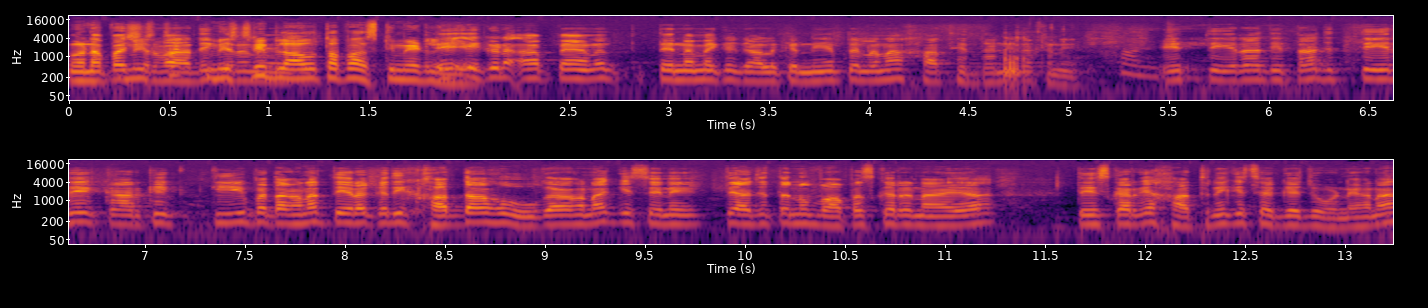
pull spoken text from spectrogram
ਹੁਣ ਆਪਾਂ ਸ਼ੁਰੂਆਤ ਹੀ ਆ। ਬੁਲਾਓ ਤਾਂ ਆਪਾਂ ਐਸਟੀਮੇਟ ਇਹ ਲਈਏ। ਇੱਕ ਨਾ ਆ ਭੈਣ ਤੇ ਨਾ ਮੈਂ ਇੱਕ ਗੱਲ ਕਰਨੀ ਹੈ ਪਹਿਲਾਂ ਨਾ ਹੱਥ ਇਦਾਂ ਨਹੀਂ ਰੱਖਣੇ। ਇਹ ਤੇਰਾ ਦਿੱਤਾ। ਜੇ ਤੇਰੇ ਕਰਕੇ ਕੀ ਪਤਾ ਹਨਾ? ਤੇਰਾ ਕਦੀ ਖਾਦਾ ਹੋਊਗਾ ਹਨਾ? ਕਿਸੇ ਨੇ। ਤੇ ਅੱਜ ਤੈਨੂੰ ਵਾਪਸ ਕਰਨ ਆਇਆ ਤੇ ਇਸ ਕਰਕੇ ਹੱਥ ਨਹੀਂ ਕਿਸੇ ਅੱਗੇ ਜੋੜਨੇ ਹਨਾ?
